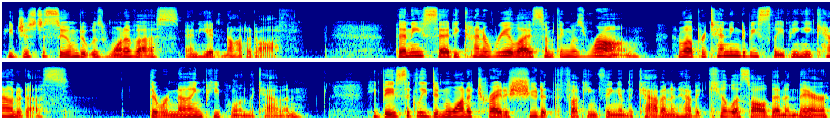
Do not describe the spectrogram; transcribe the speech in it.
He just assumed it was one of us, and he had nodded off. Then he said he kind of realized something was wrong, and while pretending to be sleeping, he counted us. There were nine people in the cabin. He basically didn't want to try to shoot at the fucking thing in the cabin and have it kill us all then and there,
